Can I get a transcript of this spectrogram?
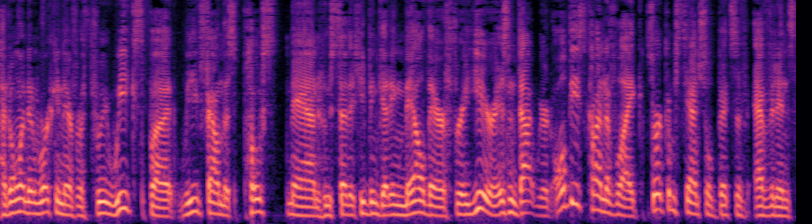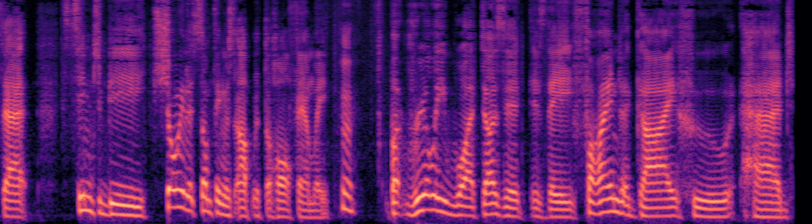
had only been working there for three weeks, but we found this postman who said that he'd been getting mail there for a year. Isn't that weird? All these kind of like circumstantial bits of evidence that seem to be showing that something was up with the Hall family. Hmm. But really, what does it is they find a guy who had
